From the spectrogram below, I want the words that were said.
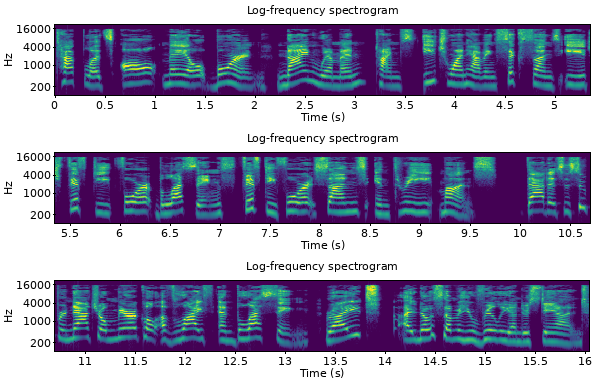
tuplets, all male born. Nine women times each one having six sons each, 54 blessings, 54 sons in three months. That is a supernatural miracle of life and blessing, right? I know some of you really understand.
